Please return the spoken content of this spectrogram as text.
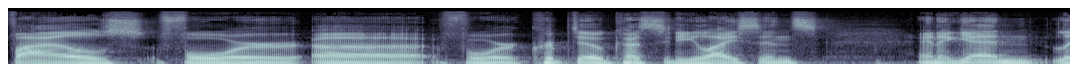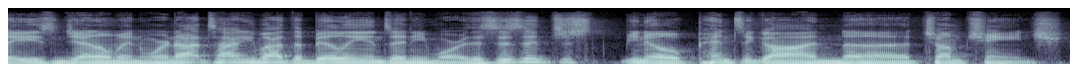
files for uh, for crypto custody license. And again, ladies and gentlemen, we're not talking about the billions anymore. This isn't just you know Pentagon uh, chump change.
